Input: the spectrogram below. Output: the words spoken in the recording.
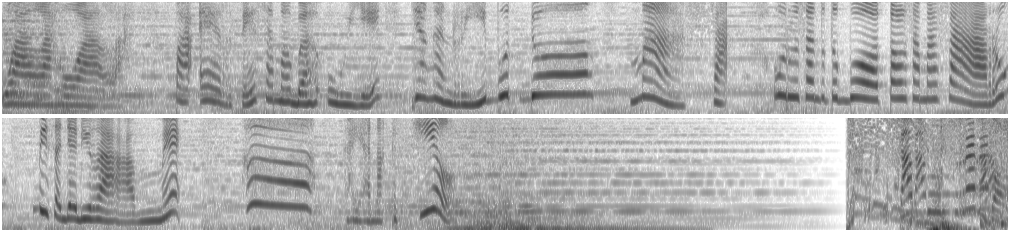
Walah walah, Pak RT sama Mbah Uye jangan ribut dong. Masa urusan tutup botol sama sarung bisa jadi rame? Hah, kayak anak kecil. Kampung Rempong.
